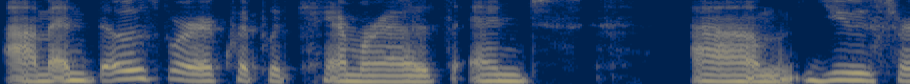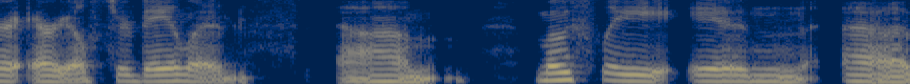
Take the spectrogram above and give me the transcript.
Um, and those were equipped with cameras and um, used for aerial surveillance mostly in uh,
